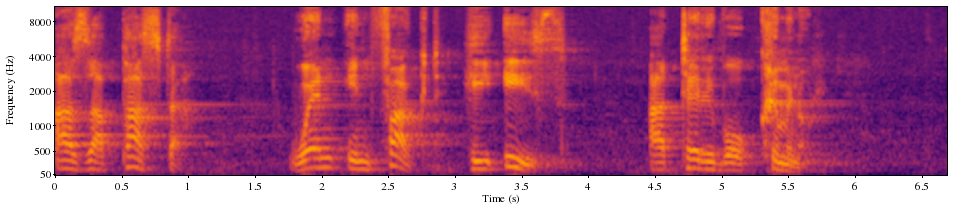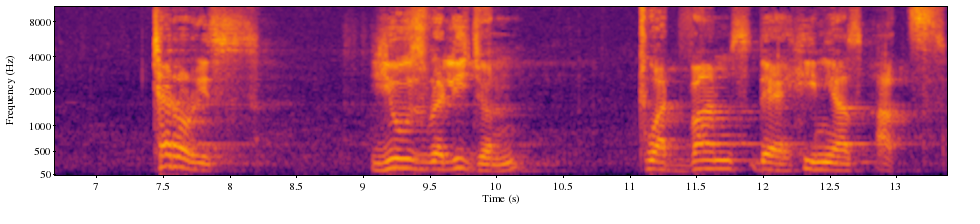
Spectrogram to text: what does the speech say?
as a pastor when in fact he is a terrible criminal. Terrorists use religion to advance their heinous acts.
